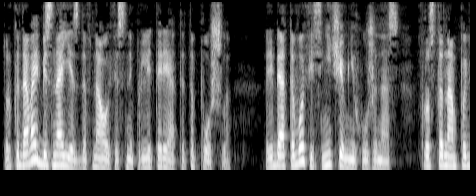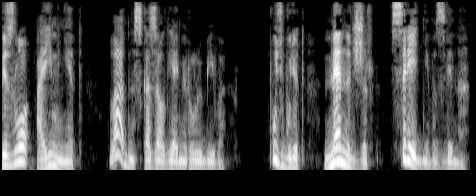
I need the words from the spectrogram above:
Только давай без наездов на офисный пролетариат, это пошло. Ребята в офисе ничем не хуже нас. Просто нам повезло, а им нет. Ладно, — сказал я миролюбиво. Пусть будет менеджер среднего звена.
